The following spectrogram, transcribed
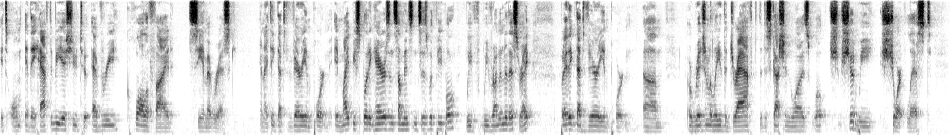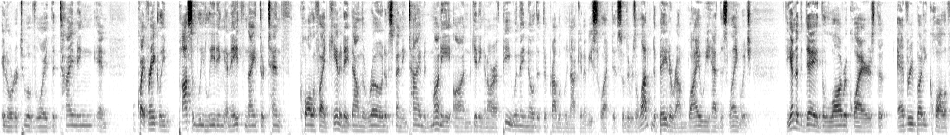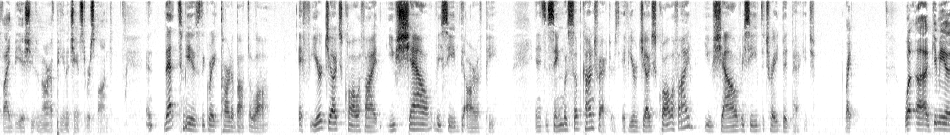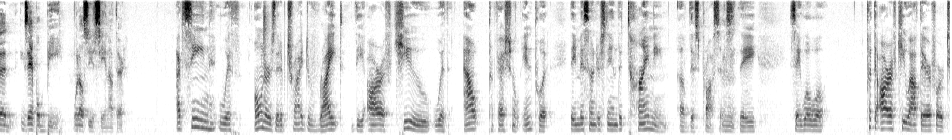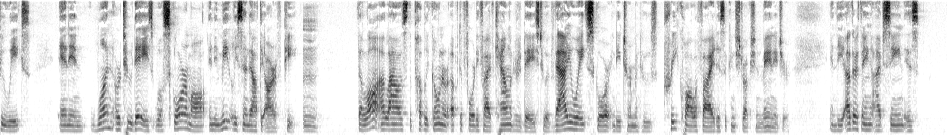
it's only they have to be issued to every qualified CM at risk. And I think that's very important. It might be splitting hairs in some instances with people. We've we've run into this, right? But I think that's very important. Um, originally, the draft, the discussion was, well, sh- should we shortlist in order to avoid the timing and, quite frankly, possibly leading an eighth, ninth, or tenth qualified candidate down the road of spending time and money on getting an RFP when they know that they're probably not going to be selected. So there was a lot of debate around why we had this language. At the end of the day, the law requires that everybody qualified be issued an RFP and a chance to respond. And that to me is the great part about the law. If you're judged qualified, you shall receive the RFP. And it's the same with subcontractors. If you're judged qualified, you shall receive the trade bid package. What? Uh, give me an example B. What else are you seeing out there? I've seen with owners that have tried to write the RFQ without professional input, they misunderstand the timing of this process. Mm-hmm. They say, well, we'll put the RFQ out there for two weeks, and in one or two days, we'll score them all and immediately send out the RFP. Mm. The law allows the public owner up to 45 calendar days to evaluate, score, and determine who's pre qualified as a construction manager. And the other thing I've seen is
